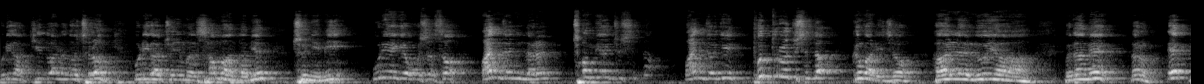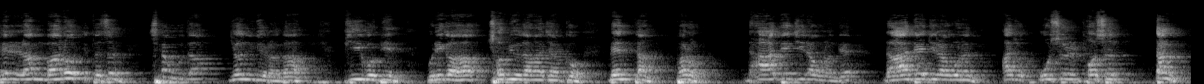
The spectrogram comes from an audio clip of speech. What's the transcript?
우리가 기도하는 것처럼 우리가 주님을 사모한다면 주님이 우리에게 오셔서 완전히 나를 초미해 주신다 완전히 붙들어 주신다 그 말이죠 할렐루야 그 다음에 바로 에필람바노 이 뜻은 채우다 연결하다 비고빈 우리가 점유당하지 않고 맨 땅 바로 나대지라고 하는데 나대지라고는 아주 옷을 벗은 땅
